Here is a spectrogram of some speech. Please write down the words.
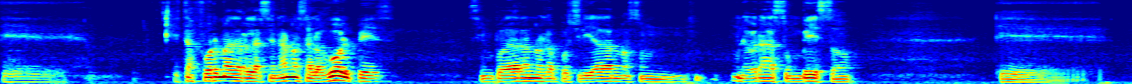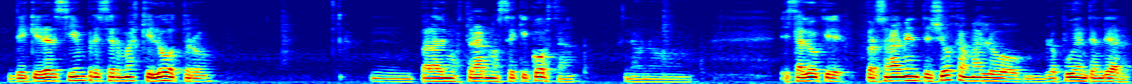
Eh, esta forma de relacionarnos a los golpes, sin poder darnos la posibilidad de darnos un, un abrazo, un beso, eh, de querer siempre ser más que el otro mm, para demostrar no sé qué cosa. No, no. Es algo que personalmente yo jamás lo, pude entender.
